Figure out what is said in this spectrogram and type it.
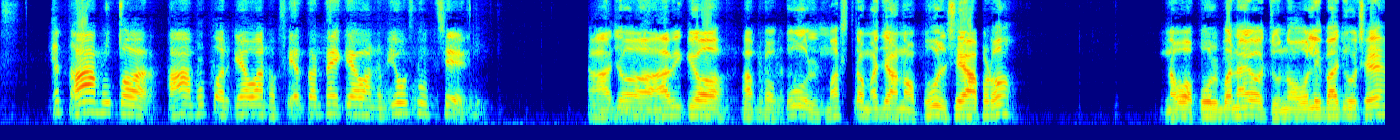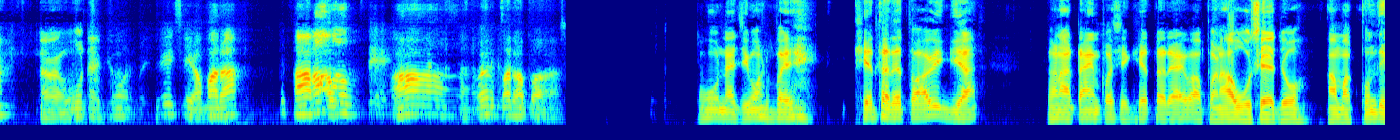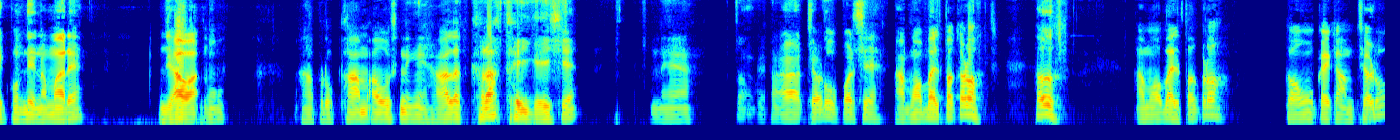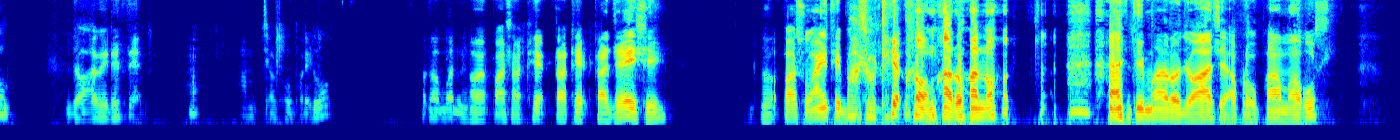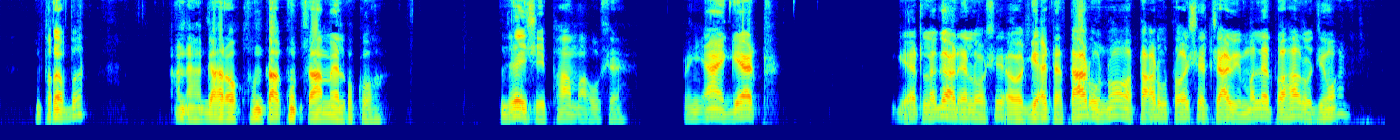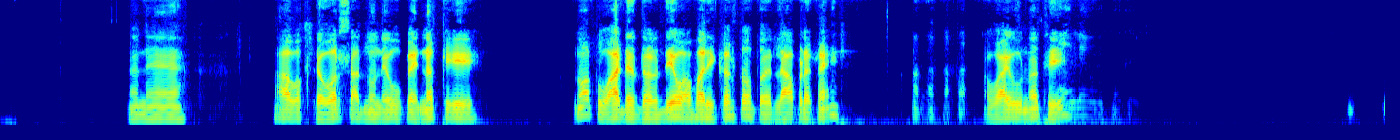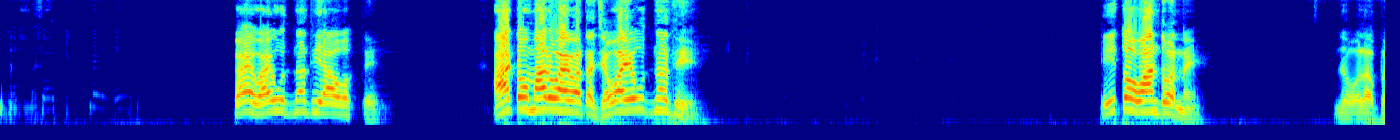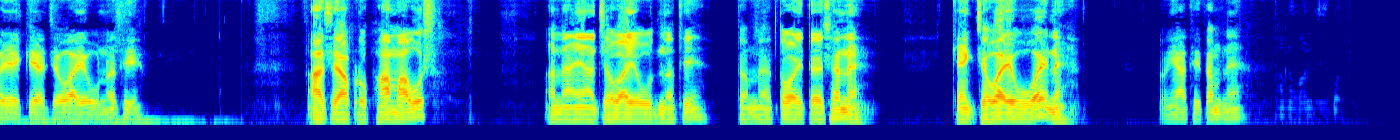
ફાર્મ ઉપર ફાર્મ ઉપર કહેવાનું, ખેતર નહીં કહેવાનું શું છે? આ જો આવી ગયો આપણો પુલ, મસ્ત મજાનો પુલ છે આપણો. નવો પુલ બનાવ્યો જૂનો ઓલી બાજુ છે. હવે હું ને જીવણભાઈ જઈશી અમારા. બરાબર. હું ને જીવણભાઈ ખેતરે તો આવી ગયા. ઘણા ટાઈમ પછી ખેતરે આવ્યા, પણ આવું છે, જો, આમાં ખૂંદી ખૂંદીને અમારે જવાનું. આપણું ફાર્મ હાઉસની હાલત ખરાબ થઈ ગઈ છે. ને હા, ચડવું પડશે. આ મોબાઈલ પકડો. હઉ, આ મોબાઈલ પકડો. તો હું કંઈક આમ ચડું? જો આવી રીતે આમ ચડવું પડ્યું. બરાબર ને? હવે પાછા ઠેકતા ઠેકતા જઈશી. પાછું અહીંથી પાછો ઠેકડો મારવાનો. અહીંથી મારો જો આ છે આપણું ફાર્મ હાઉસ બરાબર? અને આ ગારો ખૂંટા ખૂંટા અમે લોકો જઈશી ફાર્મ હાઉસે અહીંયા ગેટ ગેટ લગાડેલો છે. હવે ગેટે તાળું ન તાળું તો હશે ચાવી. મળે તો સારું જીવન. અને આ વખતે વરસાદનું ને એવું કંઈ નક્કી નહોતું. આડેધડ દેવાફારી કરતો હતો એટલે આપણે કંઈ વાયુ નથી. કઈ વાયુ જ નથી આ વખતે. આટો મારવા આવ્યા હતા જવા એવું જ નથી. એ તો વાંધો નહીં. જો ઓલા ભાઈએ કે જવાય એવું નથી. આ છે આપણું ફાર્મ હાઉસ અને અહીંયા જવાય એવું જ નથી. તમને તોય તે છે ને, ક્યાંક જવાય એવું હોય ને, તો અહીંયાથી તમને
